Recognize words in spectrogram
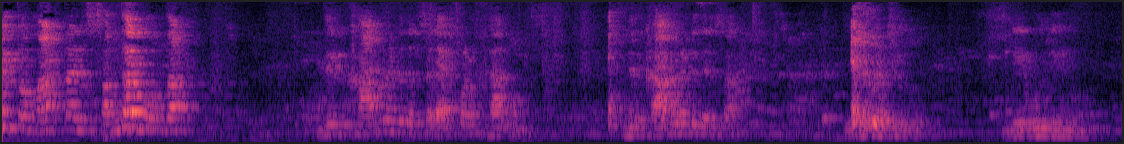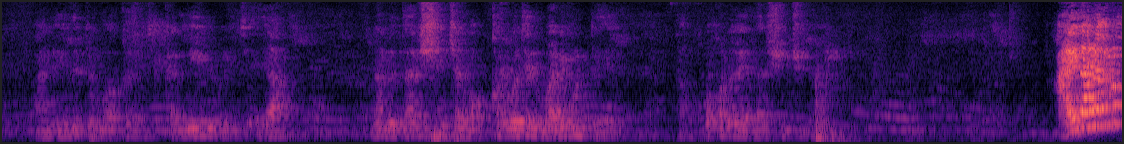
నీతో మాట్లాడిన సందర్భం ఉందా? దీనికి కారణం ఏంటో తెలుసా? లేకపోవడం కారణం? దీనికి కారణం ఏంటో తెలుసా? ఏడవచ్చు నీవు నేను ఆయన ఎదుటి మోకరించి కన్నీళ్ళు విడిచి అయ్యా నన్ను దర్శించిన ఒక్క రోజు నువ్వు ఉంటే తప్పకుండా ఆయన దర్శించున్నాను ఆయన అడగడం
